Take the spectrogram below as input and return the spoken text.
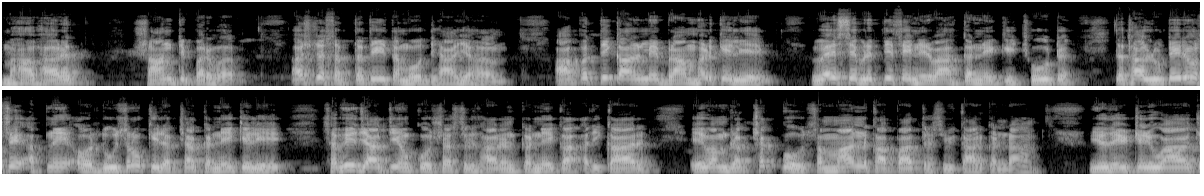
महाभारत, शांति पर्व अष्टसप्तति तमोध्याय आपत्ति काल में ब्राह्मण के लिए वैश्य वृत्ति से निर्वाह करने की छूट तथा लुटेरों से अपने और दूसरों की रक्षा करने के लिए सभी जातियों को शस्त्र धारण करने का अधिकार एवं रक्षक को सम्मान का पात्र स्वीकार करना। युधिष्ठिर्वाच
